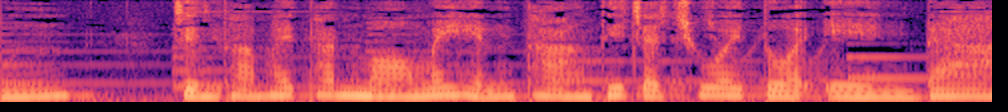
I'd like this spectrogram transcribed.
ลจึงทำให้ท่านมองไม่เห็นทางที่จะช่วยตัวเองได้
